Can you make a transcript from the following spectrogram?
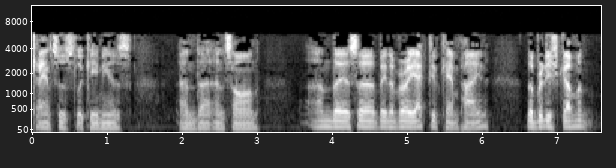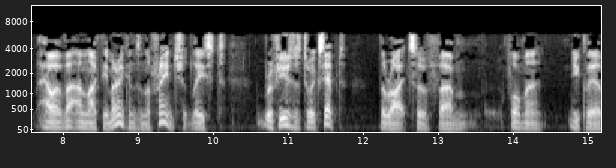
cancers, leukemias, and uh, and so on. And there's uh, been a very active campaign. The British government, however, unlike the Americans and the French at least, refuses to accept the rights of um, former nuclear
